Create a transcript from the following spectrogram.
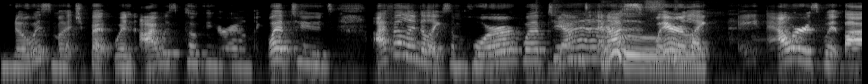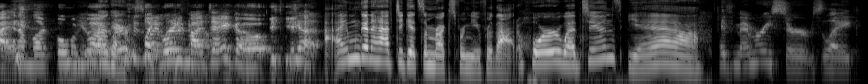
know as much. But when I was poking around like webtoons, I fell into like some horror webtoons, and I swear like eight hours went by, and I'm like, oh my god, like, Okay. where like my where did my now? day go? yeah. I'm gonna have to get some recs from you for that. Horror webtoons? Yeah. if memory serves, like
